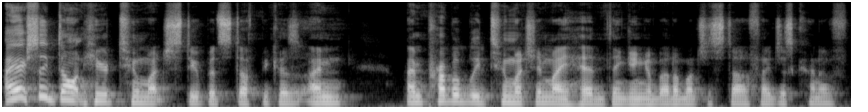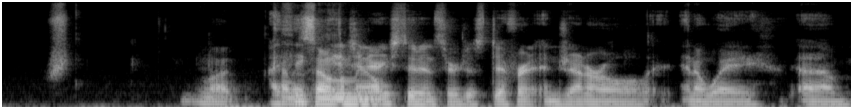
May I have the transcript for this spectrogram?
I actually don't hear too much stupid stuff because I'm I'm probably too much in my head thinking about a bunch of stuff. I just kind of not I kind of think zone engineering out. students are just different in general, in a way. Um,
